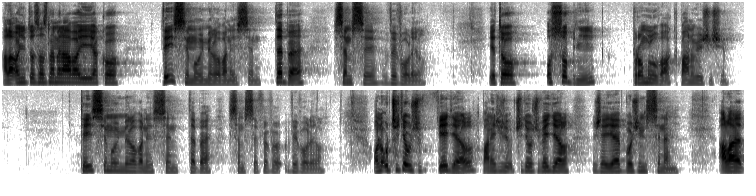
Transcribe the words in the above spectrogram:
ale oni to zaznamenávají jako ty jsi můj milovaný syn, tebe jsem si vyvolil. Je to osobní promluva k Pánu Ježíši. Ty jsi můj milovaný syn, tebe jsem si vyvolil. On určitě už věděl, Pán Ježíš určitě už věděl, že je božím synem. Ale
